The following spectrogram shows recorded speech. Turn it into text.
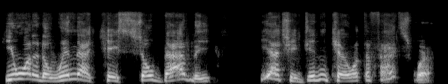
He wanted to win that case so badly, he actually didn't care what the facts were,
